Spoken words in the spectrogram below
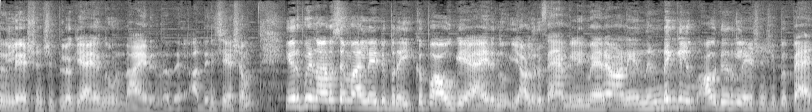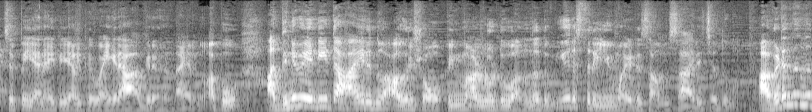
റിലേഷൻഷിപ്പിലൊക്കെ ആയിരുന്നു ഉണ്ടായിരുന്നത്. അതിനുശേഷം ഈ ഒരു പിണാറ് സെമാലിനായിട്ട് ബ്രേക്കപ്പ് ആവുകയായിരുന്നു. ഇയാളൊരു ഫാമിലി മാൻ ആണ് എന്നുണ്ടെങ്കിലും ആ ഒരു റിലേഷൻഷിപ്പ് പാച്ചപ്പ് ചെയ്യാനായിട്ട് ഇയാൾക്ക് ഭയങ്കര ആഗ്രഹം ഉണ്ടായിരുന്നു. അപ്പോൾ അതിന് വേണ്ടിയിട്ടായിരുന്നു ആ ഒരു ഷോപ്പിംഗ് മാളിലോട്ട് വന്നതും ഈ ഒരു സ്ത്രീയുമായിട്ട് സംസാരിച്ചതും. അവിടെ നിന്ന്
